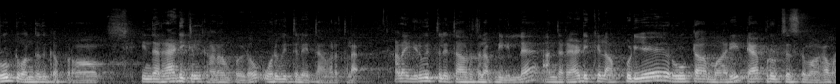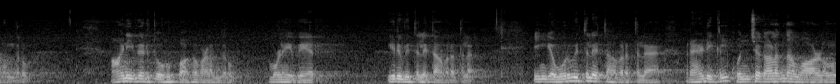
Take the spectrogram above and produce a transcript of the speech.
ரூட் வந்ததுக்கப்புறம் இந்த ரேடிக்கல் காணாமல் போயிடும் ஒரு வித்தலை தாவரத்தில். ஆனால் இருவித்தலை தாவரத்தில் அப்படி இல்லை. அந்த ரேடிக்கல் அப்படியே ரூட்டாக மாறி டேப் ரூட் சிஸ்டமாக வளர்ந்துடும் ஆணிவேர் தொகுப்பாக வளர்ந்துடும் முளை வேர் இருவித்தலை தாவரத்தில். இங்கே ஒரு வித்தலை தாவரத்தில் ரேடிக்கல் கொஞ்ச காலம்தான் வாழும்.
